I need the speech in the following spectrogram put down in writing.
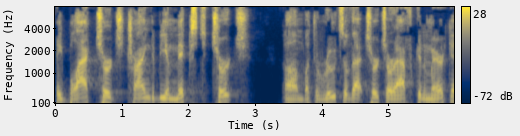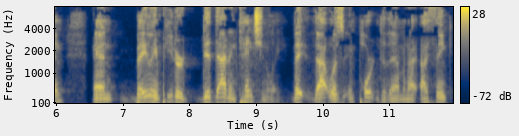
a black church trying to be a mixed church, um, but the roots of that church are African American. And Bailey and Peter did that intentionally. They, that was important to them. And I, I think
